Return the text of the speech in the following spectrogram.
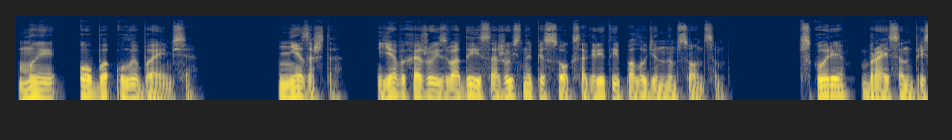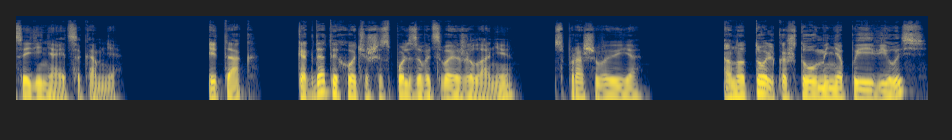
Мы оба улыбаемся. Не за что. Я выхожу из воды и сажусь на песок, согретый полуденным солнцем. Вскоре Брайсон присоединяется ко мне. «Итак, «Когда ты хочешь использовать свое желание?» — спрашиваю я. «Оно только что у меня появилось,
